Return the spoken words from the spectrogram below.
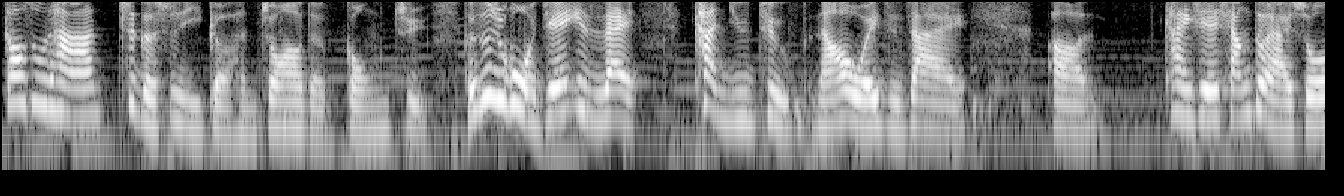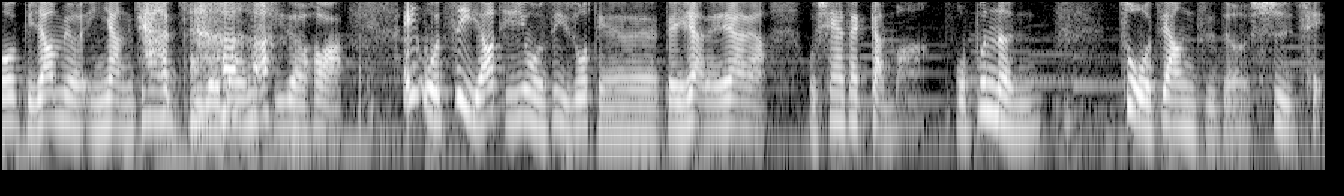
告诉他这个是一个很重要的工具。可是如果我今天一直在看 YouTube，然后我一直在呃看一些相对来说比较没有营养价值的东西的话，哎，我自己要提醒我自己说，等一下，等一下，等一下，等一下，我现在在干嘛？我不能。做这样子的事情，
